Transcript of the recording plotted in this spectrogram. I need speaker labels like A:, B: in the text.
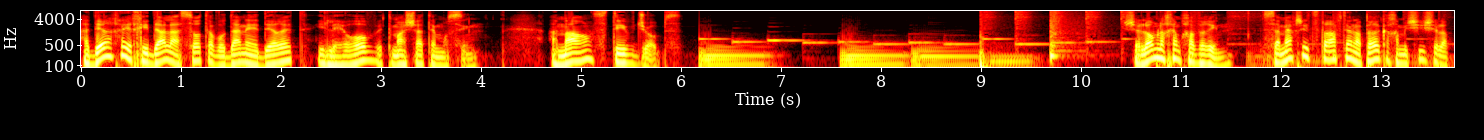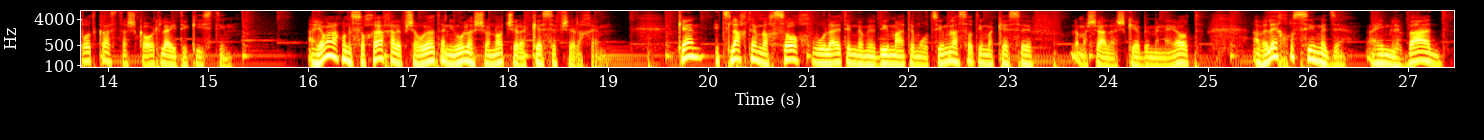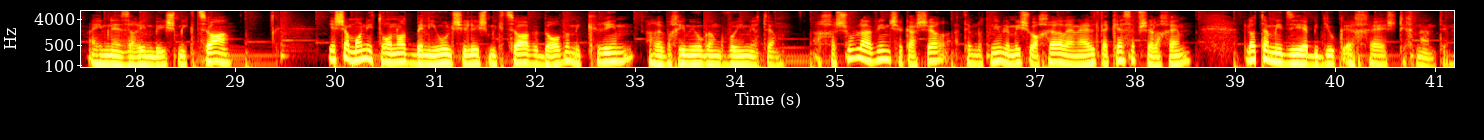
A: הדרך היחידה לעשות עבודה נהדרת היא לאהוב את מה שאתם עושים. אמר סטיב ג'ובס. שלום לכם חברים, שמח שהצטרפתם לפרק החמישי של הפודקאסט השקעות להייטקיסטים. היום אנחנו נשוחח על אפשרויות הניהול השונות של הכסף שלכם. כן, הצלחתם לחסוך ואולי אתם גם יודעים מה אתם רוצים לעשות עם הכסף, למשל להשקיע במניות, אבל איך עושים את זה? האם לבד? האם נעזרים באיש מקצוע? יש המון יתרונות בניהול של איש מקצוע וברוב המקרים הרווחים יהיו גם גבוהים יותר. אך חשוב להבין שכאשר אתם נותנים למישהו אחר לנהל את הכסף שלכם, לא תמיד זה יהיה בדיוק איך אה, שתכננתם.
